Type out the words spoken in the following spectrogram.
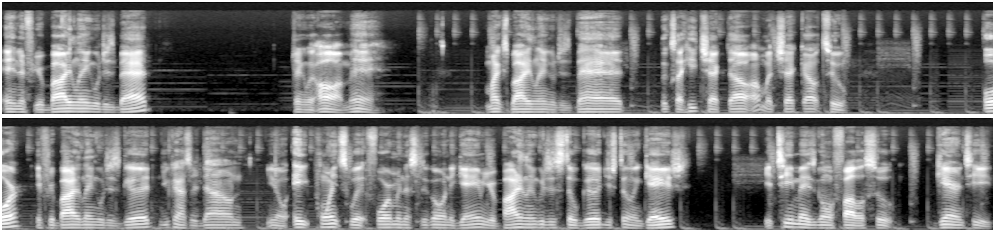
and if your body language is bad, they're like, oh man, Mike's body language is bad. Looks like he checked out. I'm gonna check out too. Or if your body language is good, you guys are down, you know, eight points with four minutes to go in the game. Your body language is still good. You're still engaged. Your teammates gonna follow suit, guaranteed.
